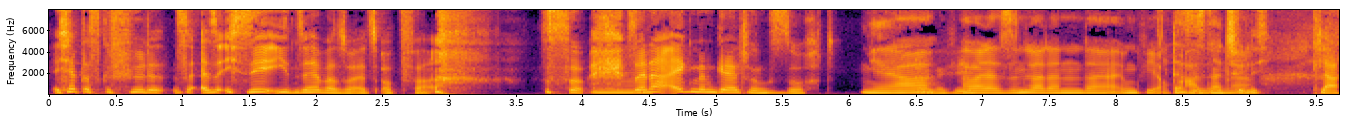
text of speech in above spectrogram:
ich habe das Gefühl, dass, also ich sehe ihn selber so als Opfer. so, mhm. seiner eigenen Geltungssucht. Ja, irgendwie. aber da sind wir dann da irgendwie auch Das alle, ist natürlich ne? klar.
